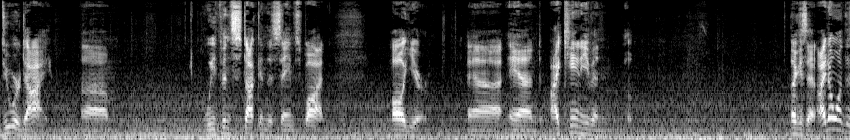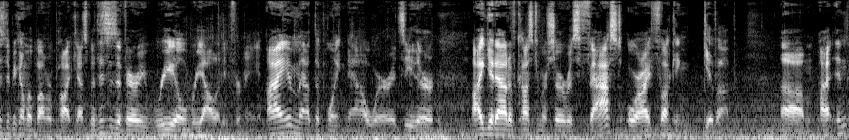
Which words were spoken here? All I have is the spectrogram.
do or die. Um, we've been stuck in the same spot all year. Uh, and I can't even, like I said, I don't want this to become a bummer podcast, but this is a very real reality for me. I am at the point now where it's either I get out of customer service fast or I fucking give up. Um, I, and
